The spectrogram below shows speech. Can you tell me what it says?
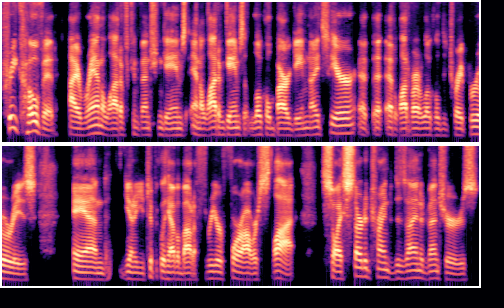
pre-COVID. I ran a lot of convention games and a lot of games at local bar game nights here at, at a lot of our local Detroit breweries and you know you typically have about a three or four hour slot. So i started trying to design adventures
